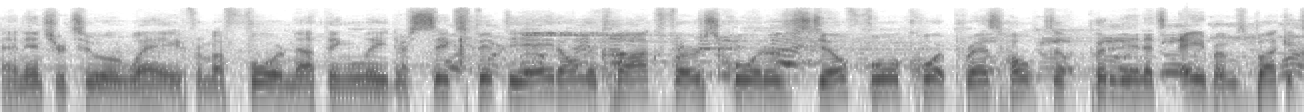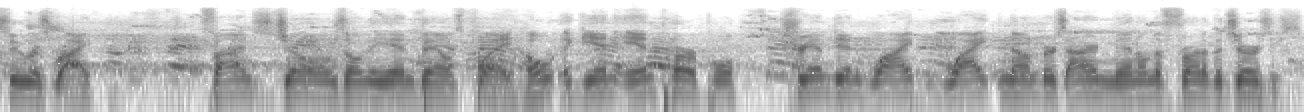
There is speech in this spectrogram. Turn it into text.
an inch or two away from a 4 0 lead. There's 6.58 on the clock, first quarter, still full court press. Holt to put it in. It's Abrams. Bucket to his right. Finds Jones on the inbounds play. Holt again in purple, trimmed in white, white numbers, Iron Men on the front of the jerseys.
